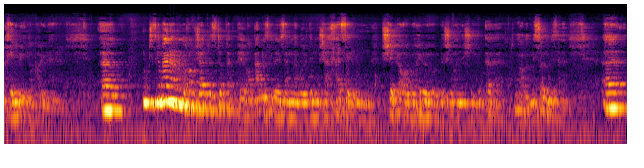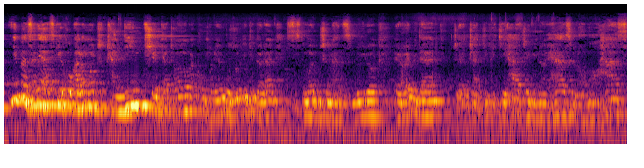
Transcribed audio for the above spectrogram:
خیلی به اینا کاری ندارم اون چیزی که من الان می‌خوام شاید دست پیغام قبل از که برسم موارد مشخص اون شبه آگاهی رو به شما نشون مثال بزنم یه مسئله هست که خب الان ما چندین شرکت ها و کمپانی بزرگی که دارن سیستم های مصنوعی رو ارائه میدن. چت جی هست جمینای هست لاما هست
